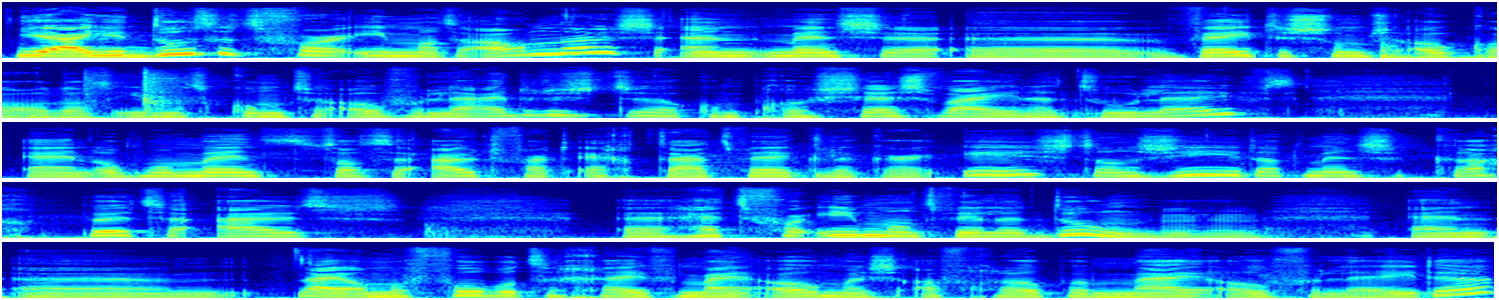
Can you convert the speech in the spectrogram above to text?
Ja, je doet het voor iemand anders. En mensen eh, weten soms ook al dat iemand komt te overlijden. Dus het is ook een proces waar je naartoe leeft. En op het moment dat de uitvaart echt daadwerkelijk er is, dan zie je dat mensen kracht putten uit eh, het voor iemand willen doen. Mhm. En ehm, nou ja, om een voorbeeld te geven, mijn oma is afgelopen mei overleden.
